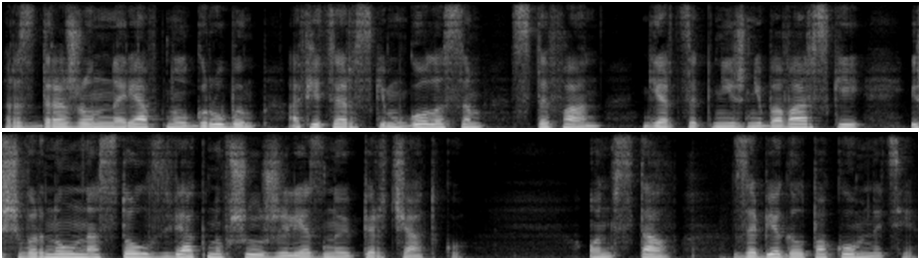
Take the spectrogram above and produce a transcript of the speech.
раздраженно рявкнул грубым офицерским голосом Стефан, герцог Нижнебаварский, и швырнул на стол звякнувшую железную перчатку. Он встал, забегал по комнате.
